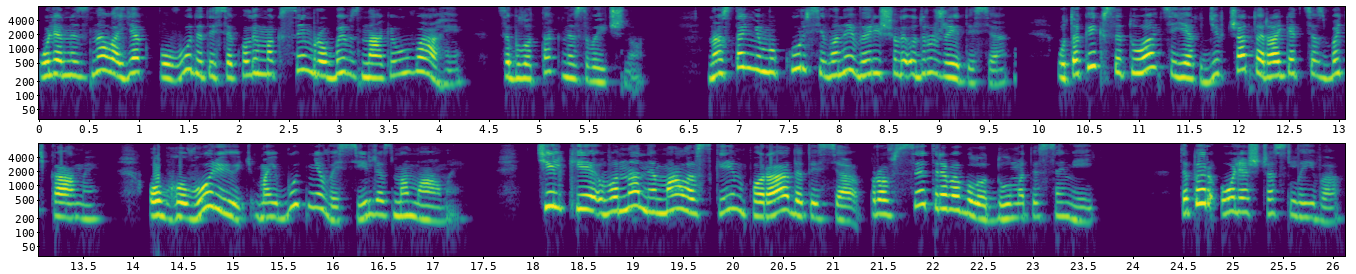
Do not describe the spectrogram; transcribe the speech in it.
Оля не знала, як поводитися, коли Максим робив знаки уваги. Це було так незвично. На останньому курсі вони вирішили одружитися. У таких ситуаціях дівчата радяться з батьками, обговорюють майбутнє весілля з мамами. Тільки вона не мала з ким порадитися, про все треба було думати самій. Тепер Оля щаслива,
